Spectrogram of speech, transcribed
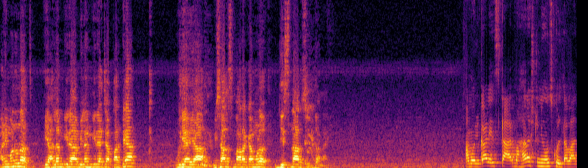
आणि म्हणूनच ही आलमगिऱ्या बिलमगिऱ्याच्या पार्ट्या उद्या या विशाल स्मारकामुळं दिसणार सुद्धा नाही. Amol Kale Star Maharashtra News Khultabad.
